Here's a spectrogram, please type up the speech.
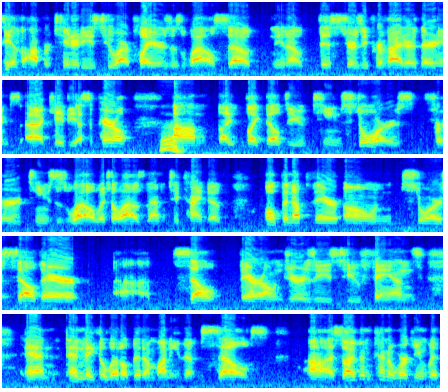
give opportunities to our players as well. So you know this jersey provider, their name's uh, KBS Apparel. Hmm. Um, like like they'll do team stores for teams as well, which allows them to kind of open up their own stores, sell their uh, sell their own jerseys to fans and and make a little bit of money themselves. Uh, so I've been kind of working with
